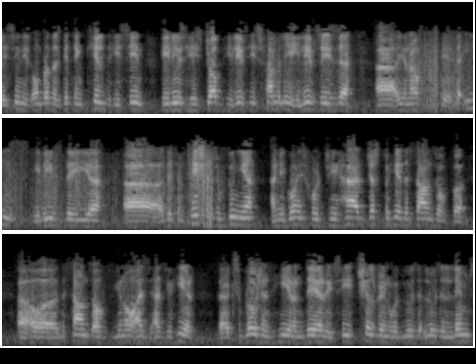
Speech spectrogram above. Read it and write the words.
he's seen his own brothers getting killed, he's seen, he leaves his job, he leaves his family, he leaves his, you know, the ease, he leaves the, the temptations of dunya, and he goes for jihad just to hear the sounds of, the sounds of, you know, as, as you hear, the explosions here and there. You see children with lose, losing limbs.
